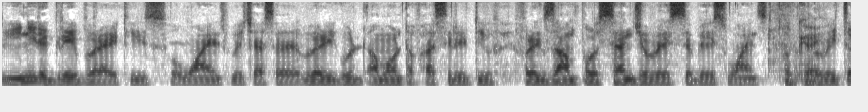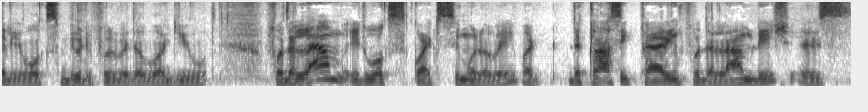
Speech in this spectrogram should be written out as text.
you need a grape varieties of wines which has a very good amount of acidity. For example, Sangiovese based wines Okay. from Italy works beautiful with the Wagyu. For the lamb, it works quite similar way, but the classic pairing for the lamb dish is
